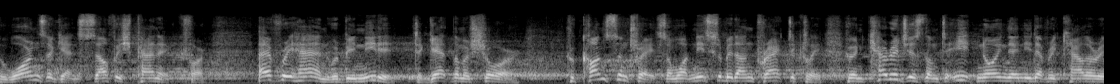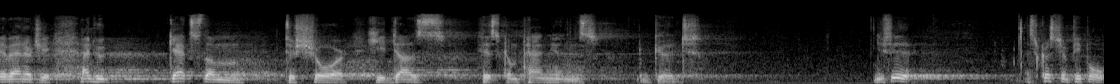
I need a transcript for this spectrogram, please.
who warns against selfish panic, for every hand would be needed to get them ashore, who concentrates on what needs to be done practically, who encourages them to eat knowing they need every calorie of energy, and who gets them to shore. He does his companions good. You see, as Christian people,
